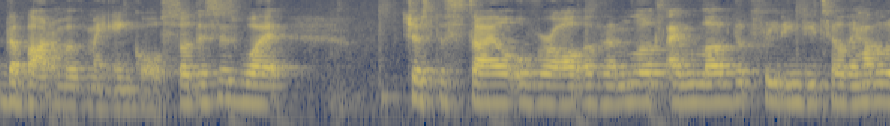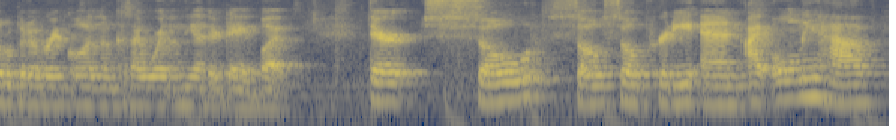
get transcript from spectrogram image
the bottom of my ankle. So this is what just the style overall of them looks. I love the pleating detail. They have a little bit of wrinkle in them because I wore them the other day, but they're so, so, so pretty. And I only have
